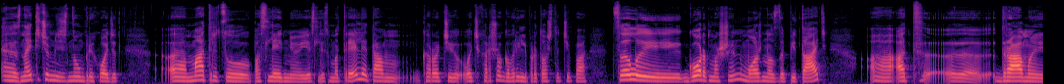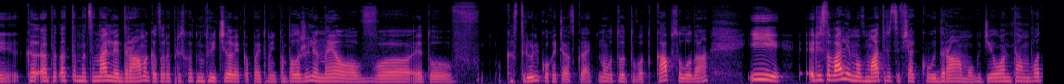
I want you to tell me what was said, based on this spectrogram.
э, знаете, мне здесь на ум приходит? Э, матрицу последнюю, если смотрели, там, короче, очень хорошо говорили про то, что типа целый город машин можно запитать а, от э, драмы, от эмоциональной драмы, которая происходит внутри человека, поэтому они там положили Нео в эту в кастрюльку, хотела сказать, ну вот эту вот капсулу, да, и рисовали ему в матрице всякую драму, где он там вот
